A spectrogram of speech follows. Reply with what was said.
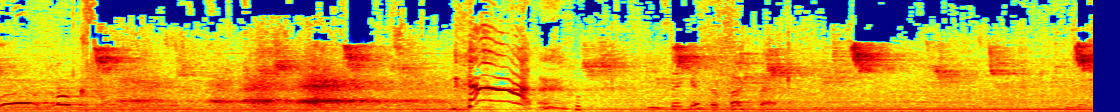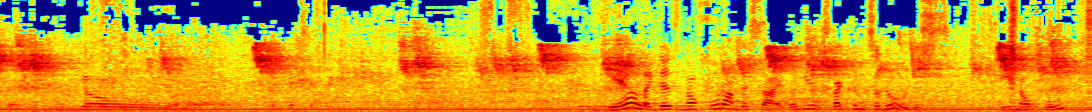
Ooh, look. He said, get the fuck back. Yo. Yeah, like there's no food on this side. What do you expect them to do? Just eat no food?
